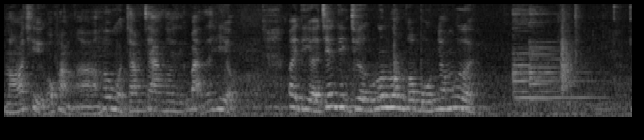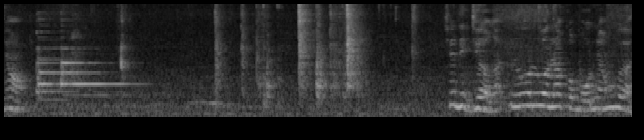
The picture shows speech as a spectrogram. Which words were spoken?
nó chỉ có khoảng à, hơn 100 trang thôi thì các bạn sẽ hiểu. Vậy thì ở trên thị trường luôn luôn có bốn nhóm người. Nhỏ trên thị trường luôn luôn nó có bốn nhóm người.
